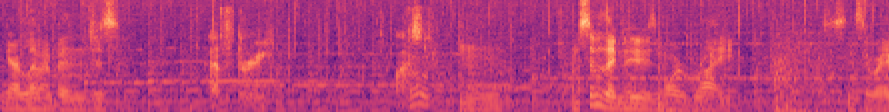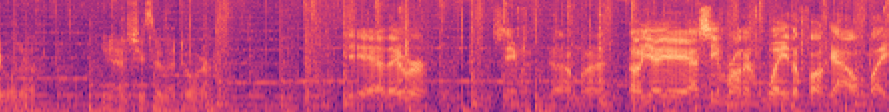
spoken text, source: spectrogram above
I got 11 bandages. I have three. Last Mm, I'm assuming they moved more right since they were able to, you know, shoot through that door. Yeah, they were seeming that way. Oh yeah, yeah, yeah. I see him running way the fuck out. Like,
